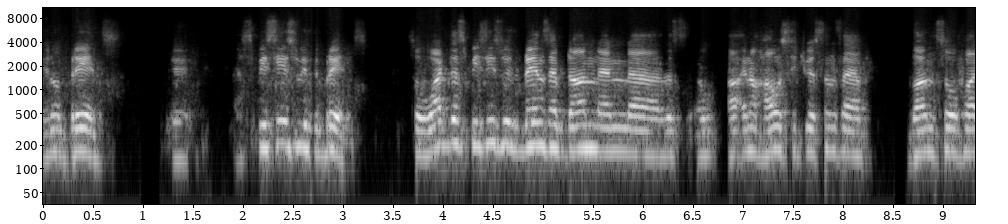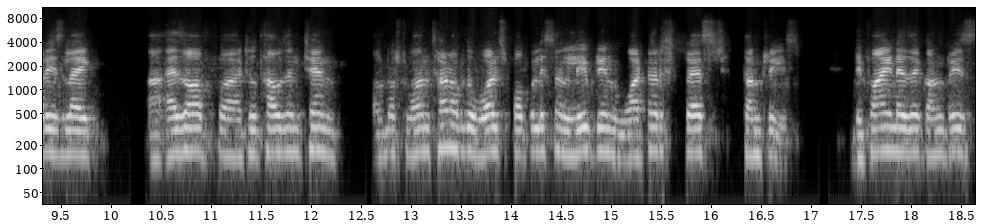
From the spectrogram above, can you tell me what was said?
you know brains eh, species with brains. So what the species with brains have done and this, you know how situations have gone so far is like as of 2010 almost one third of the world's population lived in water stressed countries defined as a country's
